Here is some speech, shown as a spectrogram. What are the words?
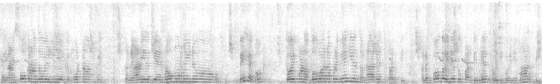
થાય. આણે છોકરા ધવેલી કે મોટા કે અને આણે જે નવમો મહિનો બેહે ગો. તોય પણ દોવાને આપણે બેહીએ ને તો ના લેત પાડતી. અને પગય નેત ઉપાડતી, નેત કોઈની કોઈની મારતી.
